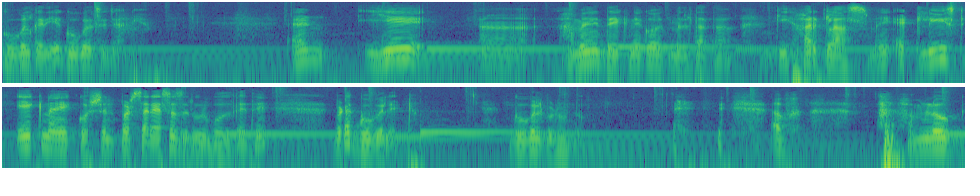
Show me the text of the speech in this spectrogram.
गूगल करिए गूगल से जानिए। एंड ये आ, हमें देखने को मिलता था कि हर क्लास में एटलीस्ट एक ना एक क्वेश्चन पर सर ऐसा ज़रूर बोलते थे बेटा गूगल इट गूगल पर ढूंढो अब हम लोग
